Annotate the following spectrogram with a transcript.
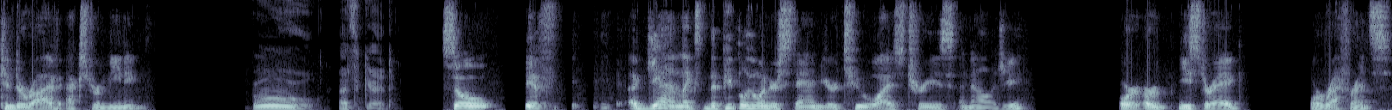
can derive extra meaning. Ooh, that's good. So if again, like the people who understand your two wise trees analogy or or Easter egg or reference,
